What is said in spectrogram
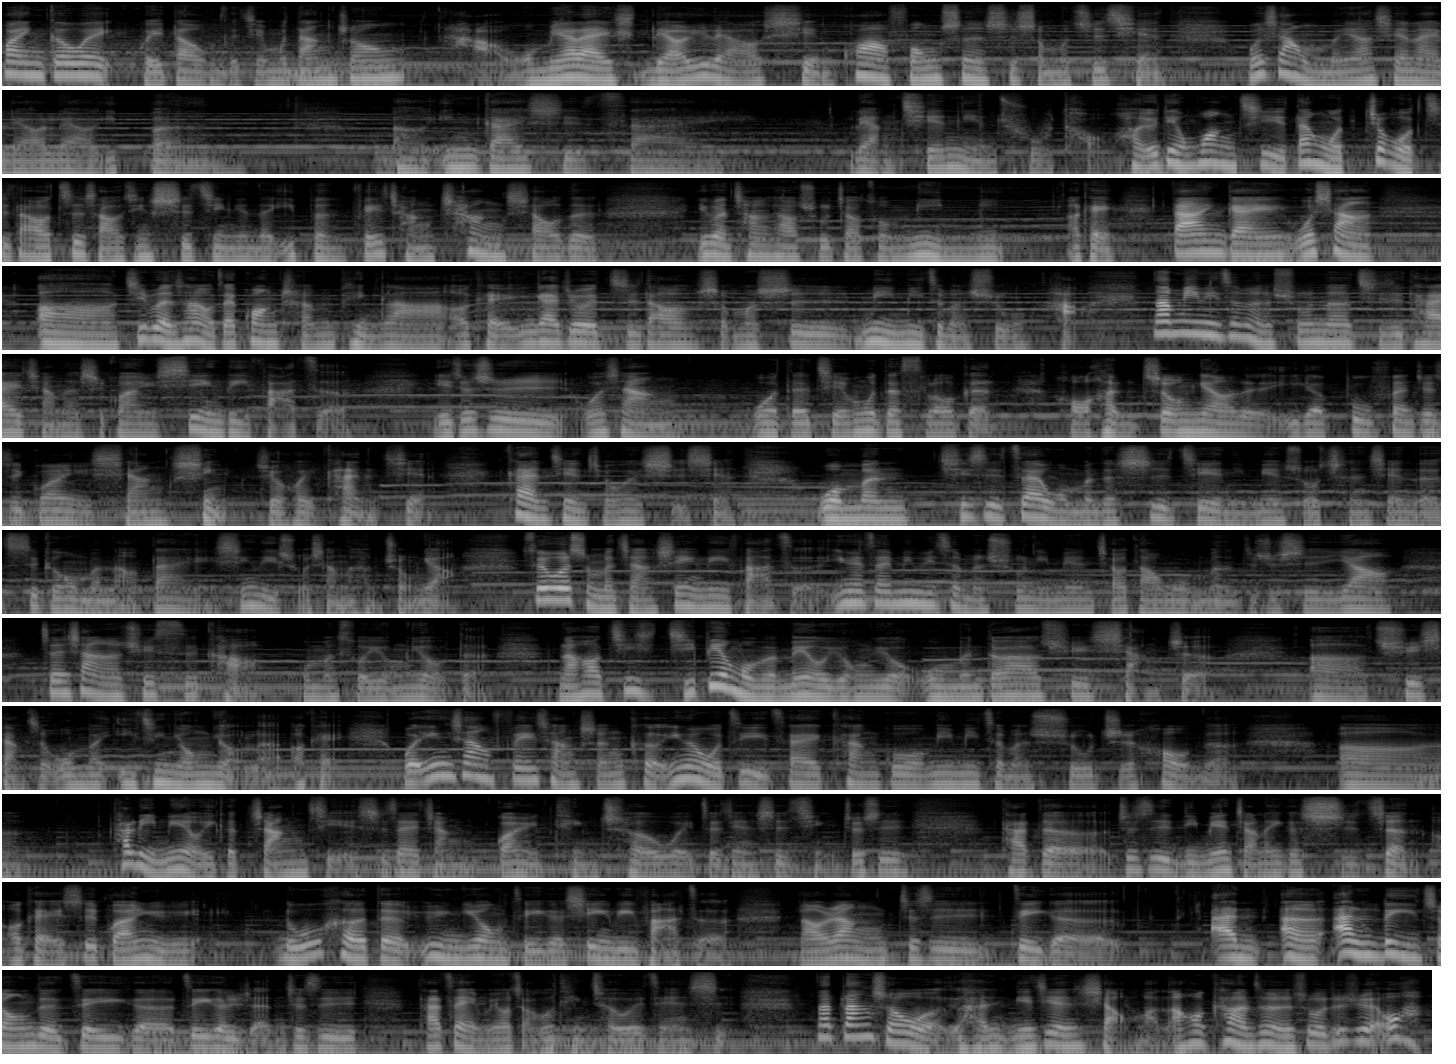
欢迎各位回到我们的节目当中。好，我们要来聊一聊显化丰盛是什么。之前，我想我们要先来聊聊一本，呃，应该是在两千年出头，好，有点忘记，但我就我知道，至少已经十几年的一本非常畅销的一本畅销书，叫做《秘密》。OK，大家应该，我想。呃，基本上有在逛成品啦，OK，应该就会知道什么是《秘密》这本书。好，那《秘密》这本书呢，其实它讲的是关于吸引力法则，也就是我想我的节目的 slogan 和很重要的一个部分，就是关于相信就会看见，看见就会实现。我们其实，在我们的世界里面所呈现的是跟我们脑袋心里所想的很重要。所以为什么讲吸引力法则？因为在《秘密》这本书里面教导我们的就是要。正向的去思考我们所拥有的，然后即即便我们没有拥有，我们都要去想着，呃，去想着我们已经拥有了。OK，我印象非常深刻，因为我自己在看过《秘密》这本书之后呢，呃，它里面有一个章节是在讲关于停车位这件事情，就是它的就是里面讲了一个实证，OK，是关于如何的运用这个吸引力法则，然后让就是这个。案案案例中的这一个这一个人，就是他再也没有找过停车位这件事。那当时我很年纪很小嘛，然后看完这本书，我就觉得哇，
